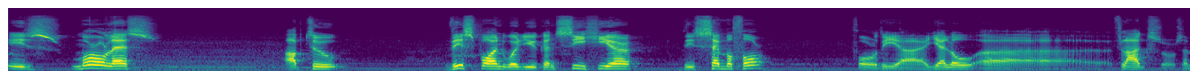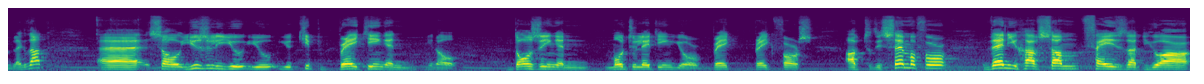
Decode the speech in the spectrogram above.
is more or less up to this point where you can see here this semaphore for the uh, yellow uh, flags or something like that. Uh, so usually you, you, you keep braking and you know dosing and modulating your brake brake force up to the semaphore. Then you have some phase that you are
